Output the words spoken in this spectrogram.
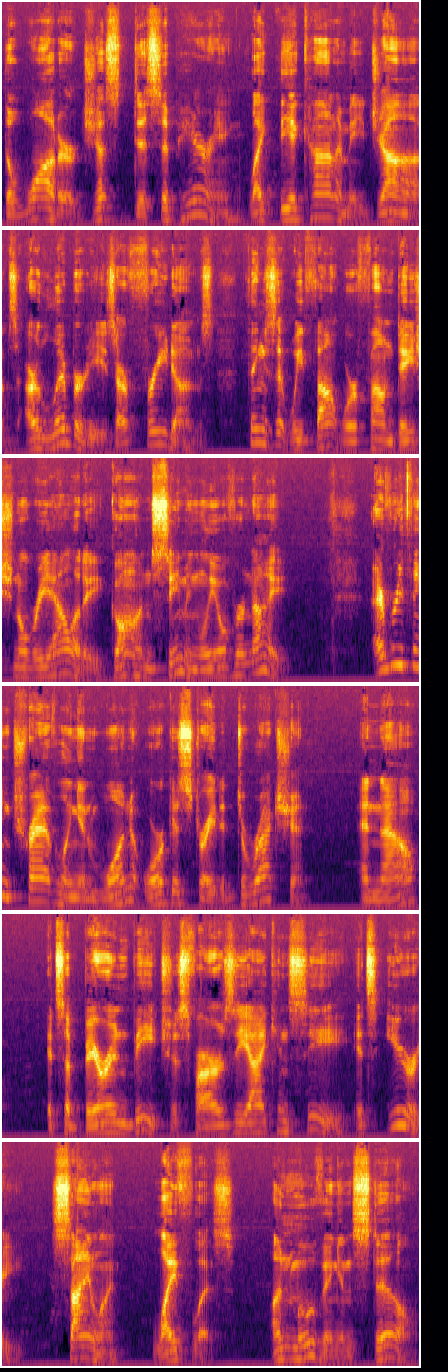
The water just disappearing, like the economy, jobs, our liberties, our freedoms, things that we thought were foundational reality, gone seemingly overnight. Everything traveling in one orchestrated direction. And now, it's a barren beach as far as the eye can see. It's eerie, silent, lifeless, unmoving, and still.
